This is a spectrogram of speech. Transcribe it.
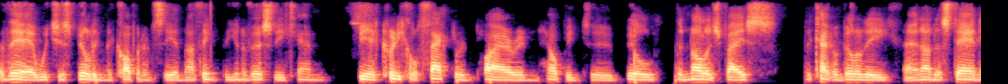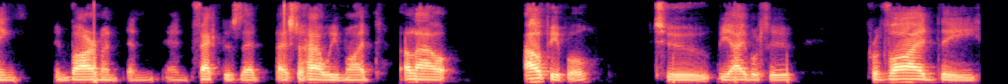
there, which is building the competency. And I think the university can be a critical factor and player in helping to build the knowledge base, the capability and understanding environment and, and factors that as to how we might allow our people to be able to provide the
